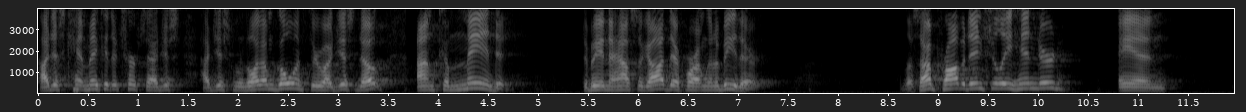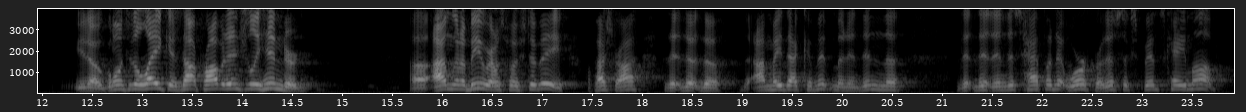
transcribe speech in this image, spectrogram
I just can't make it to church. I just, I just, with what I'm going through, I just know I'm commanded to be in the house of God, therefore I'm going to be there. Unless I'm providentially hindered and, you know, going to the lake is not providentially hindered, uh, I'm going to be where I'm supposed to be. Well, Pastor, I, the, the, the, I made that commitment and then the, then this happened at work or this expense came up.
